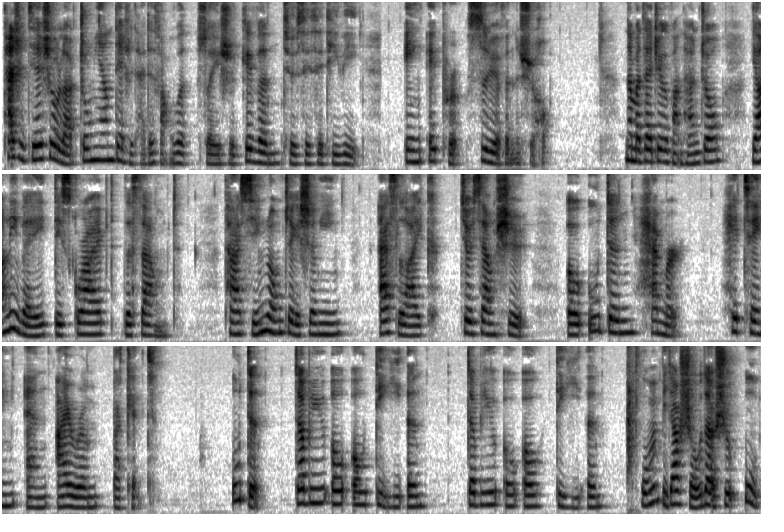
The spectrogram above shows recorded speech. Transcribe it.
他是接受了中央电视台的访问，所以是 given to CCTV。In April 四月份的时候，那么在这个访谈中，杨利伟 described the sound，他形容这个声音 as like 就像是 a wooden hammer hitting an iron bucket。Wooden W O O D E N W O O D E N，我们比较熟的是 wood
